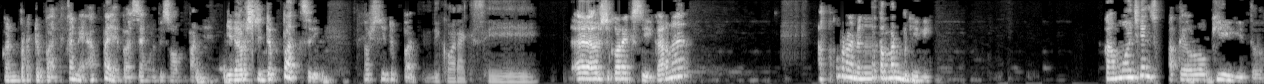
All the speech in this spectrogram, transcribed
bukan perdebatkan ya apa ya bahasa yang lebih sopan ya. Ya harus didebat sih, harus didebat. Dikoreksi. Eh, harus dikoreksi karena aku pernah dengar teman begini. Kamu aja yang suka teologi gitu.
